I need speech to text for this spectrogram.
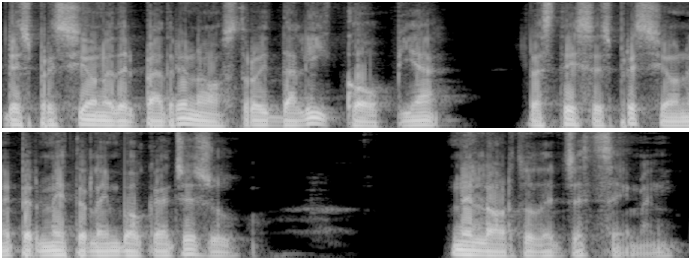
l'espressione del Padre nostro e da lì copia la stessa espressione per metterla in bocca a Gesù nell'orto del Getsemani.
